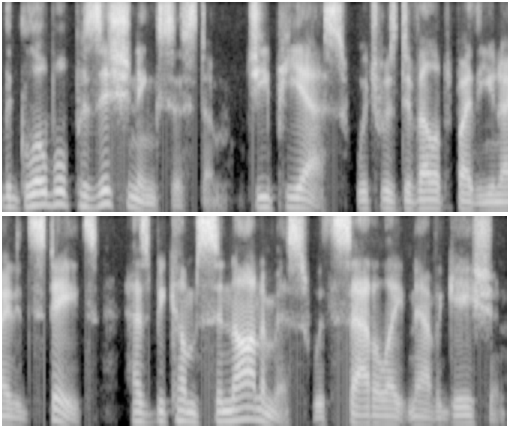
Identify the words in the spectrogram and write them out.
The Global Positioning System, GPS, which was developed by the United States, has become synonymous with satellite navigation,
